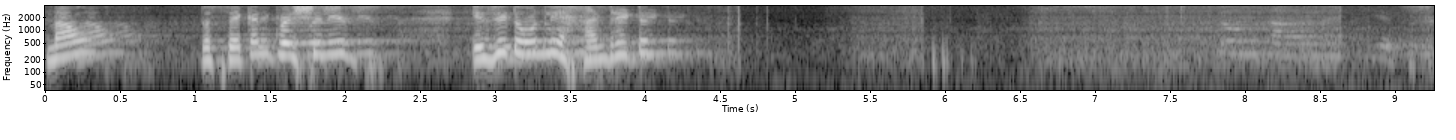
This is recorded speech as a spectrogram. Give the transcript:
Now the second question is is it only handwritten? Yes.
